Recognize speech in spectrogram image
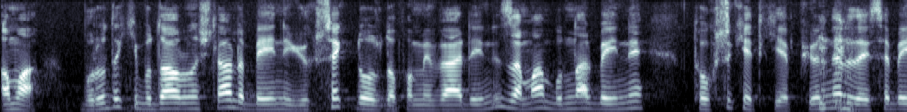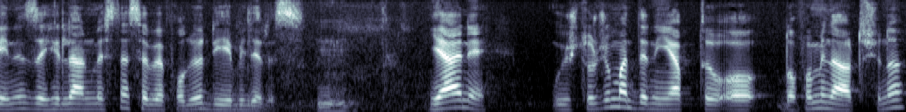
Ama buradaki bu davranışlarla beyni yüksek doz dopamin verdiğiniz zaman bunlar beyni toksik etki yapıyor. Neredeyse beynin zehirlenmesine sebep oluyor diyebiliriz. Yani uyuşturucu maddenin yaptığı o dopamin artışını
